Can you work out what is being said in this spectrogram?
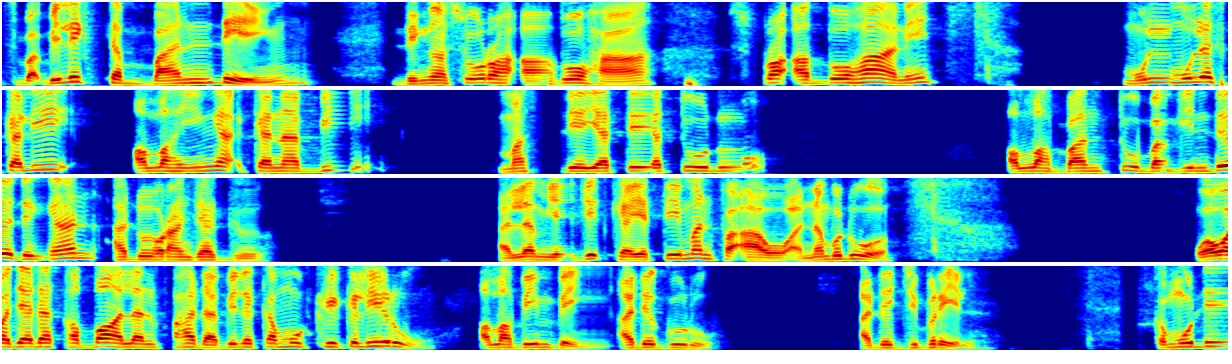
Sebab bila kita banding dengan surah Ad-Duha, surah Ad-Duha ni mula-mula sekali Allah ingatkan Nabi masa dia yatim dulu Allah bantu baginda dengan ada orang jaga. Alam yajid ka yatiman fa'awa. Nombor dua. Wa wajada qadalan fahada. Bila kamu keliru, Allah bimbing. Ada guru. Ada Jibril. Kemudian,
